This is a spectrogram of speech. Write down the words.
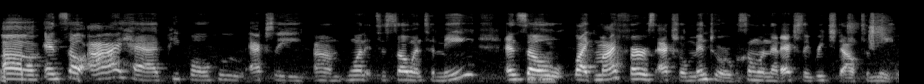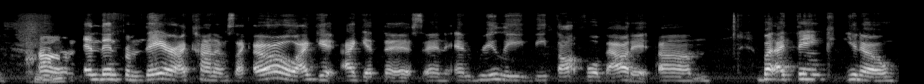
um, and so I had people who actually um, wanted to sew into me. And so, mm-hmm. like, my first actual mentor was someone that actually reached out to me. Mm-hmm. Um, and then from there, I kind of was like, oh, I get, I get this, and and really be thoughtful about it. Um, but I think, you know,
